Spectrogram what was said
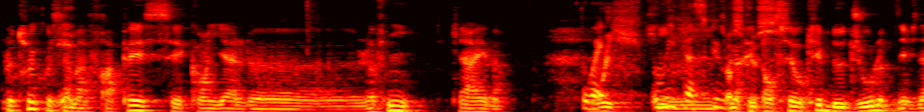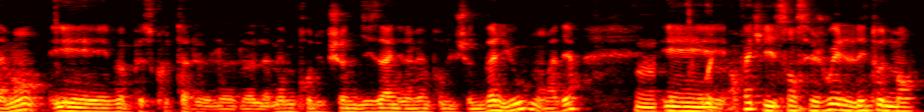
Le truc où ça Et- m'a frappé, c'est quand il y a l'OVNI qui arrive. ouais. Oui. Oui, parce que- ça m'a fait que penser au clip de Joule, évidemment, et bah, parce que tu as le, le- la même production design et la même production value, on va dire. Hmm. Et Oui. en fait, il est censé jouer l'étonnement.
